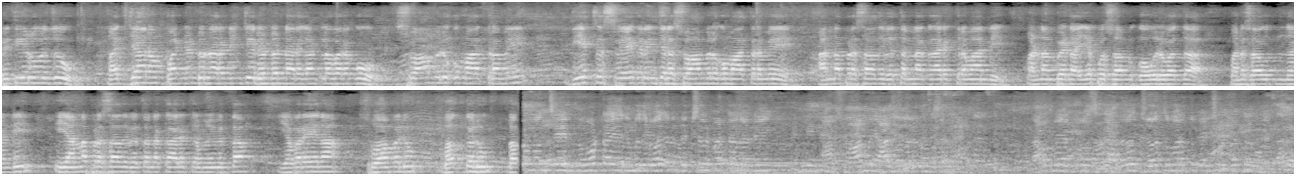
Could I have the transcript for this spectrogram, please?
ప్రతిరోజు మధ్యాహ్నం పన్నెండున్నర నుంచి రెండున్నర గంటల వరకు స్వాములకు మాత్రమే దీక్ష స్వీకరించిన స్వాములకు మాత్రమే అన్నప్రసాద వితరణ కార్యక్రమాన్ని పండంపేట అయ్యప్ప స్వామి కోవుల వద్ద కొనసాగుతుందండి. ఈ అన్నప్రసాద వితరణ కార్యక్రమం నిమిత్తం ఎవరైనా స్వాములు భక్తులు నుంచి నూట ఎనిమిది రోజులు భిక్షలు పెట్టాలని ఆ స్వామి ఆశీర్వదించారు. నలభై ఒక్క రోజు కాదు జ్యోతి వరకు భిక్షలు పెట్టాలి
